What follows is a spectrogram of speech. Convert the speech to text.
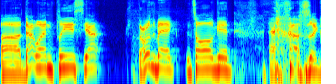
Uh, that one, please. Yeah. Throw in the bag. It's all good. And I was like,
